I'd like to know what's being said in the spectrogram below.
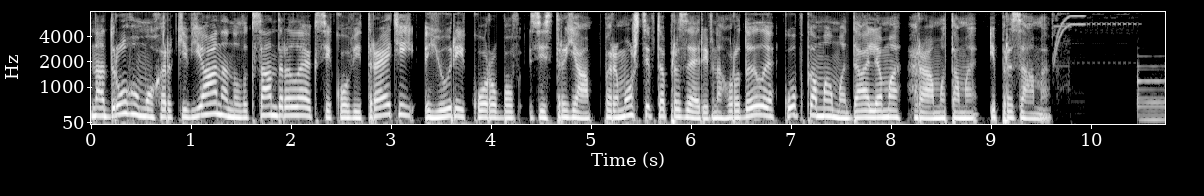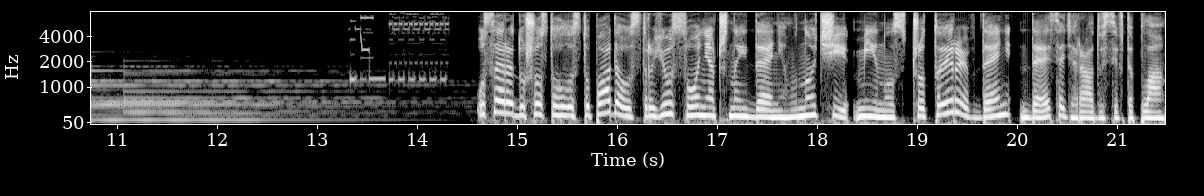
на другому харків'янин Олександр Лексіков і третій Юрій Коробов зі Стрия. Переможців та призерів нагородили кубками, медалями, грамотами і призами. У середу, 6 листопада, у строю сонячний день. Вночі мінус 4, в день 10 градусів тепла.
